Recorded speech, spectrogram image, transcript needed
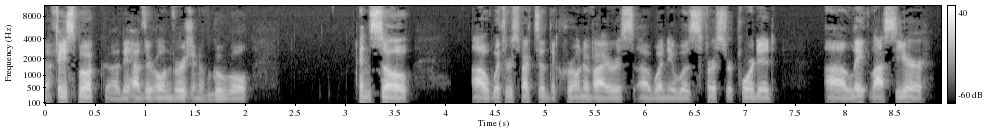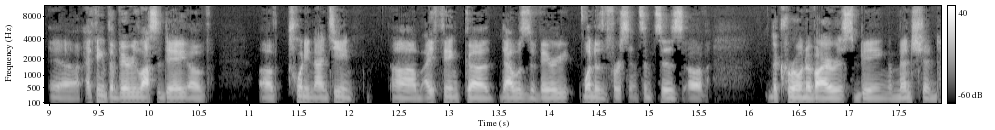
uh, Facebook. Uh, they have their own version of Google, and so with respect to the coronavirus, when it was first reported late last year, I think the very last day of of 2019, um, I think that was the very one of the first instances of the coronavirus being mentioned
